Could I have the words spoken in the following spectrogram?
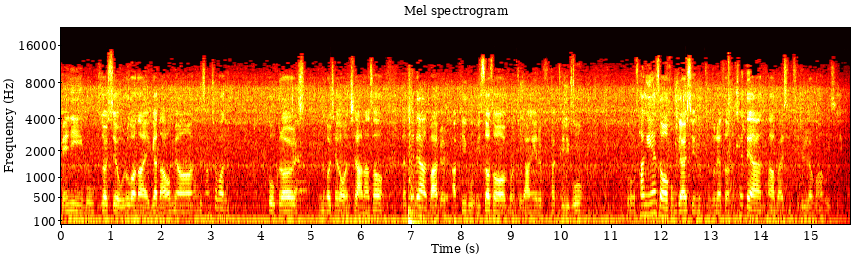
괜히 뭐 구설수에 오르거나 얘기가 나오면 사실 상처받고 그럴 걸 제가 원치 않아서 최대한 말을 아끼고 있어서 그건 좀 양해를 부탁드리고 또 상의해서 공개할 수 있는 부분에서는 최대한 다 말씀드리려고 하고 있으니까.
